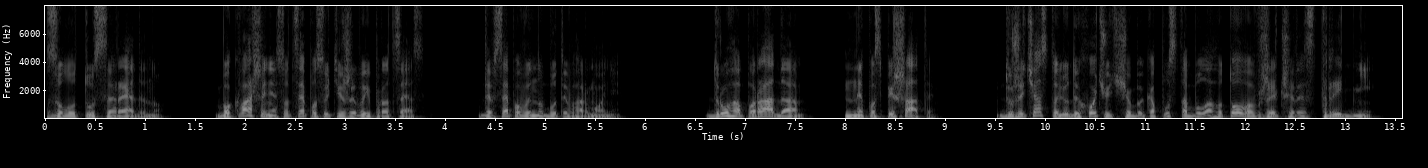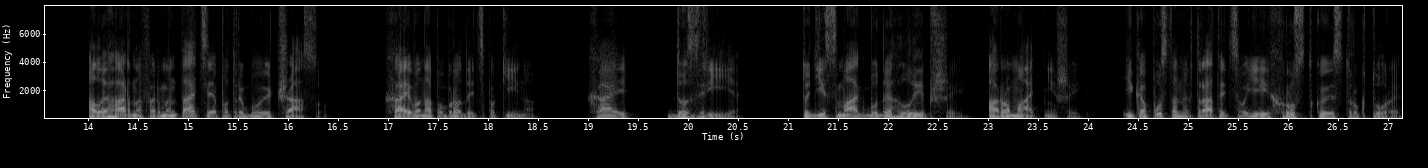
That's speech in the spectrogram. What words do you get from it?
золоту середину. Бо квашення – це, по суті, живий процес, де все повинно бути в гармонії. Друга порада – не поспішати. Дуже часто люди хочуть, щоб капуста була готова вже через три дні. Але гарна ферментація потребує часу. Хай вона побродить спокійно, хай дозріє. Тоді смак буде глибший, ароматніший, і капуста не втратить своєї хрусткої структури.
